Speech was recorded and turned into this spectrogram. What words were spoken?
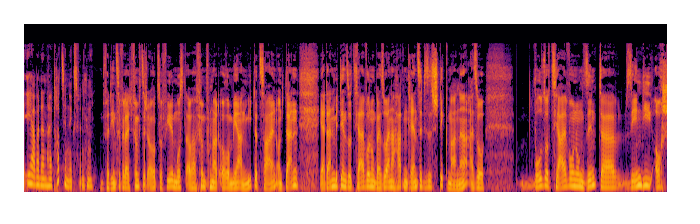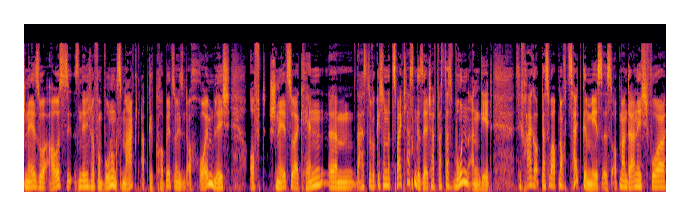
ja, aber dann halt trotzdem nichts finden. Verdienst du vielleicht 50 Euro zu viel, musst aber 500 Euro mehr an Miete zahlen und dann, ja, dann mit den Sozialwohnungen bei so einer harten Grenze dieses Stigma, ne? Also, wo Sozialwohnungen sind, da sehen die auch schnell so aus, sind ja nicht nur vom Wohnungsmarkt abgekoppelt, sondern die sind auch räumlich oft schnell zu erkennen. Ähm, da hast du wirklich so eine Zweiklassengesellschaft, was das Wohnen angeht. ist die Frage, ob das überhaupt noch zeitgemäß ist, ob man da nicht vor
